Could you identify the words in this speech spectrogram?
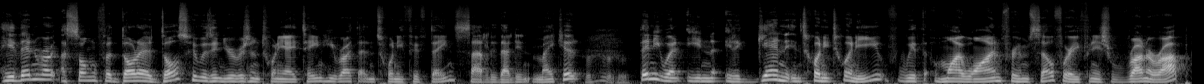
He then wrote a song for DoReDoS, who was in Eurovision 2018. He wrote that in 2015. Sadly, they didn't make it. Mm-hmm. Then he went in it again in 2020 with My Wine for himself, where he finished runner up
